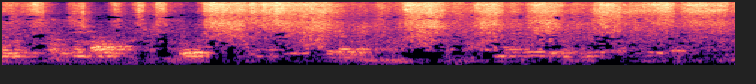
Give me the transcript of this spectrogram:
Thank you.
